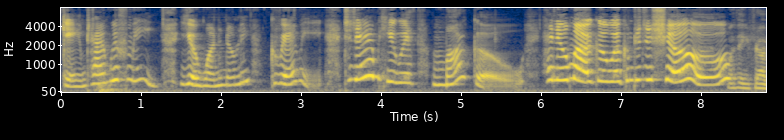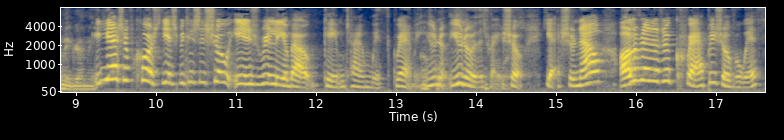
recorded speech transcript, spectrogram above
Game Time with me, your one and only Grammy. Today I'm here with Marco. Hello, Marco. Welcome to the show. Well, thank you for having me, Grammy. Yes, of course. Yes, because the show is really about game time with Grammy. you know, you know this, right? So, yeah. So now all of that other crap is over with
